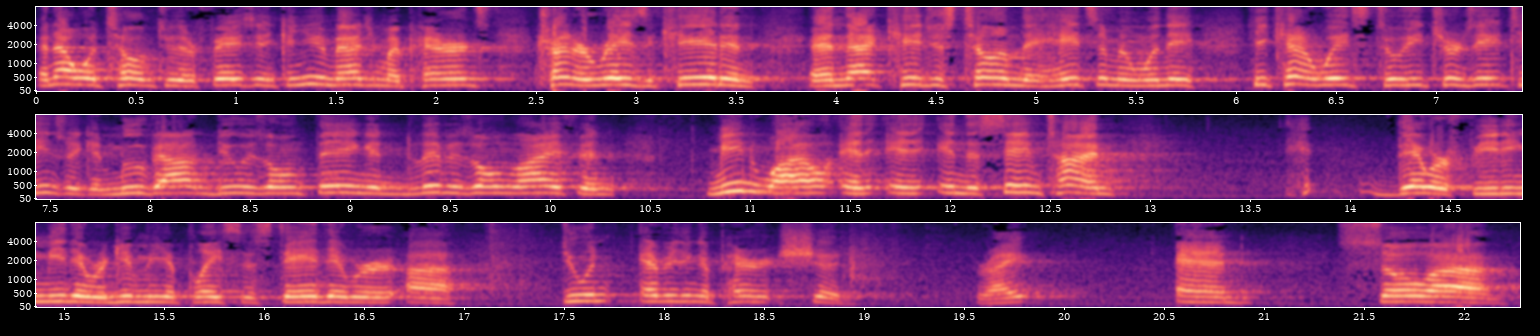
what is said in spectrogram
And I would tell them to their face. And can you imagine my parents trying to raise a kid and, and that kid just telling him they hates him and when they he can't wait until he turns 18 so he can move out and do his own thing and live his own life. And meanwhile, in, in, in the same time, they were feeding me, they were giving me a place to stay, they were uh, doing everything a parent should, right? And so, uh,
